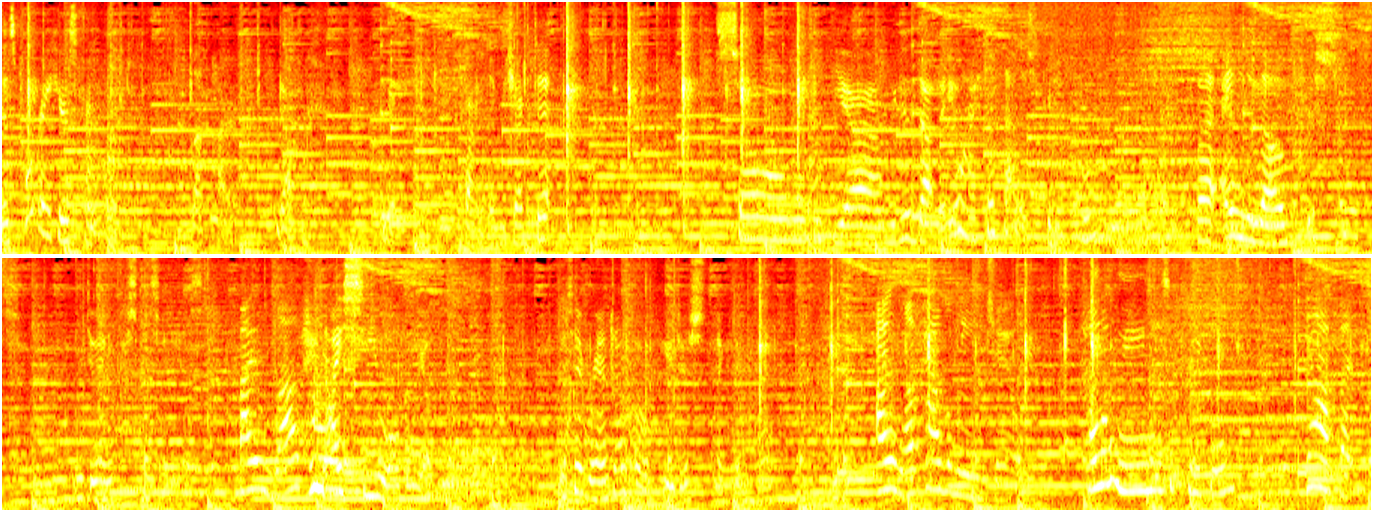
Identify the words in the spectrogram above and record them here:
this part right here is kind of hard. Love part. Yeah. Okay. Finally, we checked it. So, yeah, we did that video and I thought that was pretty cool. But I love Christmas. I'm doing Christmas videos. I love And I see you all the way. Is it random? Oh, you just like. I love Halloween too. Halloween is pretty cool? Yeah, but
